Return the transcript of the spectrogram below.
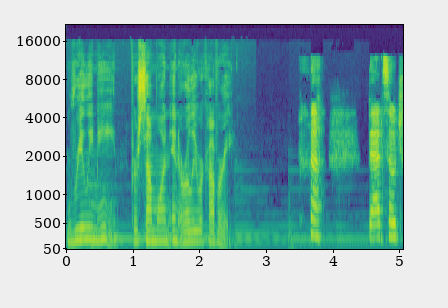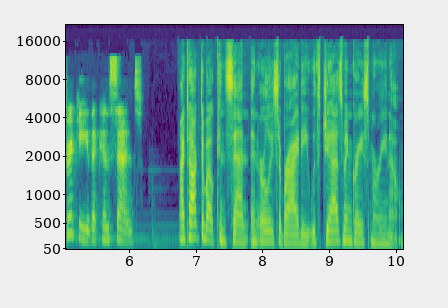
really mean for someone in early recovery? That's so tricky, the consent. I talked about consent and early sobriety with Jasmine Grace Marino.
